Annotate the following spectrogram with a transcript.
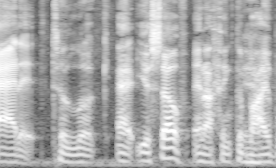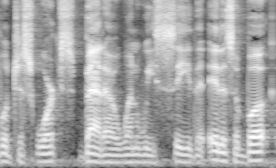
at it to look at yourself. And I think the Bible just works better when we see that it is a book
